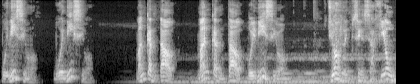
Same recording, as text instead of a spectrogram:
Buenísimo, buenísimo. Me ha encantado, me ha encantado, buenísimo. Dios, la sensación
